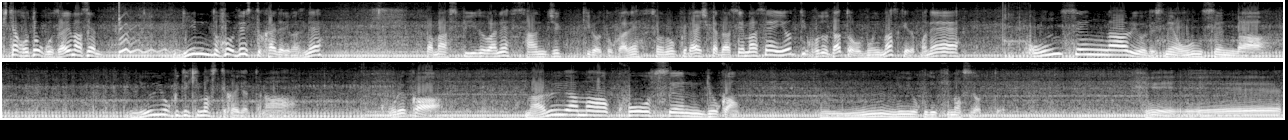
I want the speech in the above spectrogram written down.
来たことございません。林道ですと書いてありますね。まあスピードはね30キロとかねそのくらいしか出せませんよっていうことだと思いますけどもね。温泉があるようですね温泉が。入浴できますって書いてあったな。これか。丸山高専旅館。うん入浴できますだって。へえ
